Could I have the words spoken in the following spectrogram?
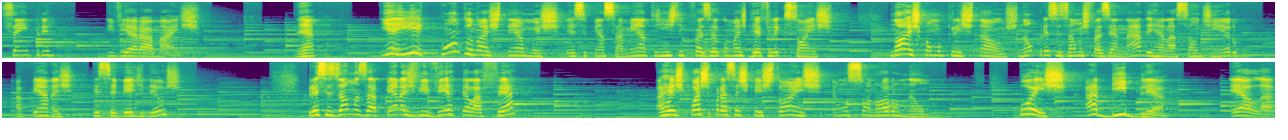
sempre enviará mais, né? E aí, quando nós temos esse pensamento, a gente tem que fazer algumas reflexões. Nós, como cristãos, não precisamos fazer nada em relação ao dinheiro, apenas receber de Deus? Precisamos apenas viver pela fé? A resposta para essas questões é um sonoro não. Pois a Bíblia, ela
